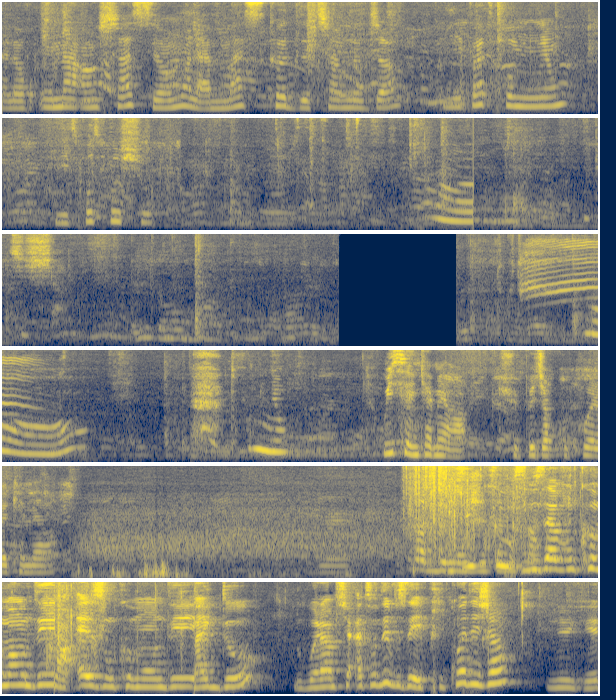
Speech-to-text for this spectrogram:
Alors, on a un chat, c'est vraiment la mascotte de Chamloja. Il est pas trop mignon, il est trop trop chou. Oh, trop mignon. Oui, c'est une caméra. Je peux dire coucou à la caméra. Du coup, nous avons commandé, enfin, elles ont commandé McDo. Donc voilà un petit. Attendez, vous avez pris quoi déjà? Mais j'ai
